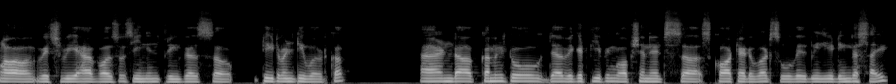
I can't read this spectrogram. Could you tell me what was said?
uh, which we have also seen in previous uh, T20 World Cup. And coming to the wicket-keeping option, it's Scott Edwards who will be leading the side.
